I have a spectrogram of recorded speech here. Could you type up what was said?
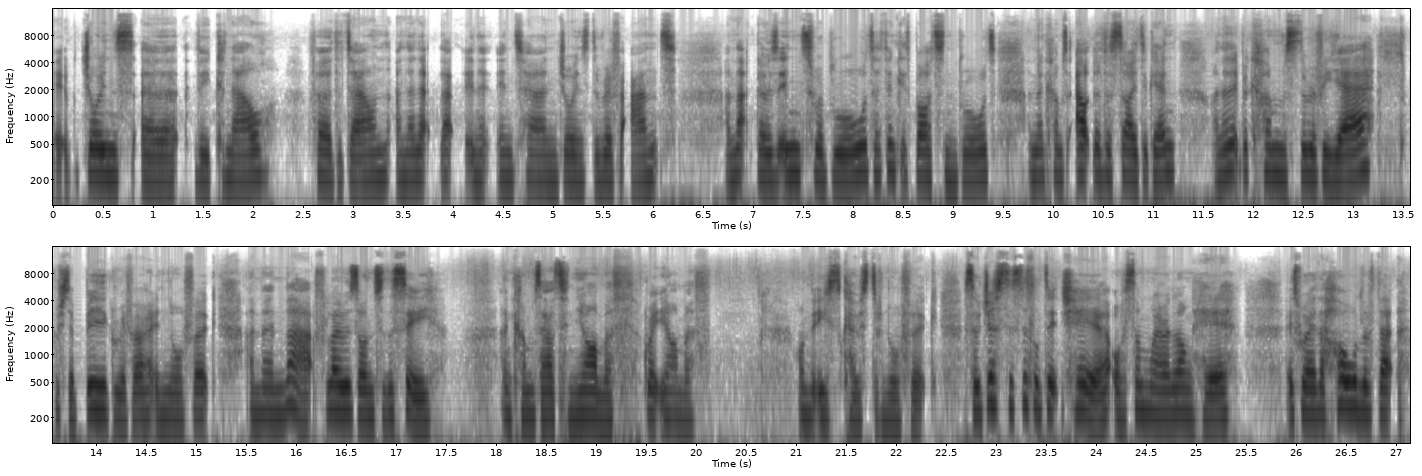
It joins uh, the canal further down, and then that, that in, in turn joins the River Ant, and that goes into a broad. I think it's Barton Broad, and then comes out the other side again, and then it becomes the River Yare, which is a big river in Norfolk, and then that flows onto the sea and comes out in Yarmouth, Great Yarmouth. On the east coast of Norfolk. So, just this little ditch here, or somewhere along here, is where the whole of that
